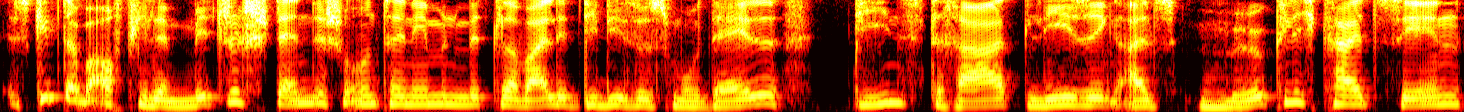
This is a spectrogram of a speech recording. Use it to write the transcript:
Es gibt aber auch viele mittelständische Unternehmen mittlerweile, die dieses Modell Dienstrat-Leasing als Möglichkeit sehen,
